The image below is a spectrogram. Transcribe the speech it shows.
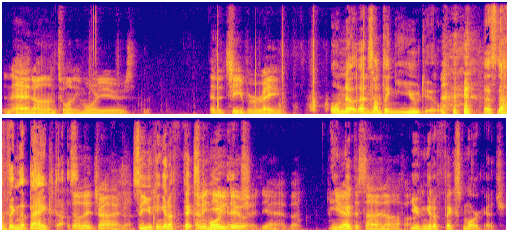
and add on 20 more years at a cheaper rate. Well, no, that's then- something you do. That's nothing the bank does. no, they try though. So you can get a fixed I mean, mortgage. you do it, yeah, but You, you, have get, to sign off on you it. can get a fixed mortgage,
